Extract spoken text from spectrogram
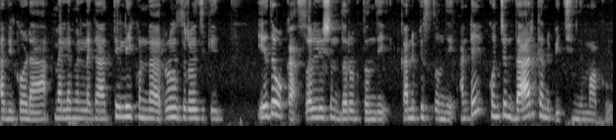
అవి కూడా మెల్లమెల్లగా తెలియకుండా రోజు రోజుకి ఏదో ఒక సొల్యూషన్ దొరుకుతుంది కనిపిస్తుంది. అంటే కొంచెం దారి కనిపించింది మాకు.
